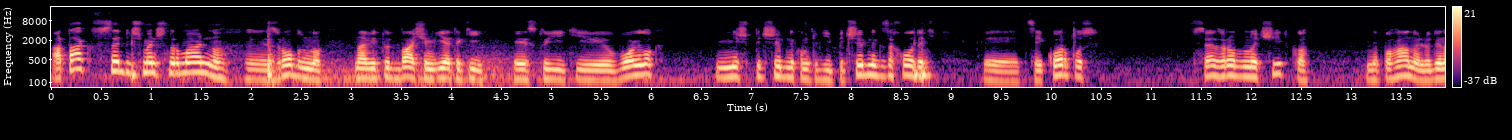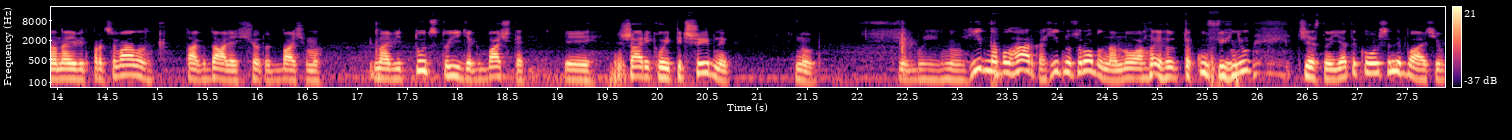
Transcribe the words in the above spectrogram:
А так, все більш-менш нормально е, зроблено. Навіть тут бачимо, є такий е, стоїть е, войлок між підшипником, тоді підшипник заходить, цей корпус. Все зроблено чітко, непогано. Людина навіть відпрацювала. Так, далі, що тут бачимо? Навіть тут стоїть, як бачите, е, шариковий підшипник. Ну, якби, ну, гідна болгарка, гідно зроблена, ну, але таку фігню, чесно, я такого ще не бачив.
